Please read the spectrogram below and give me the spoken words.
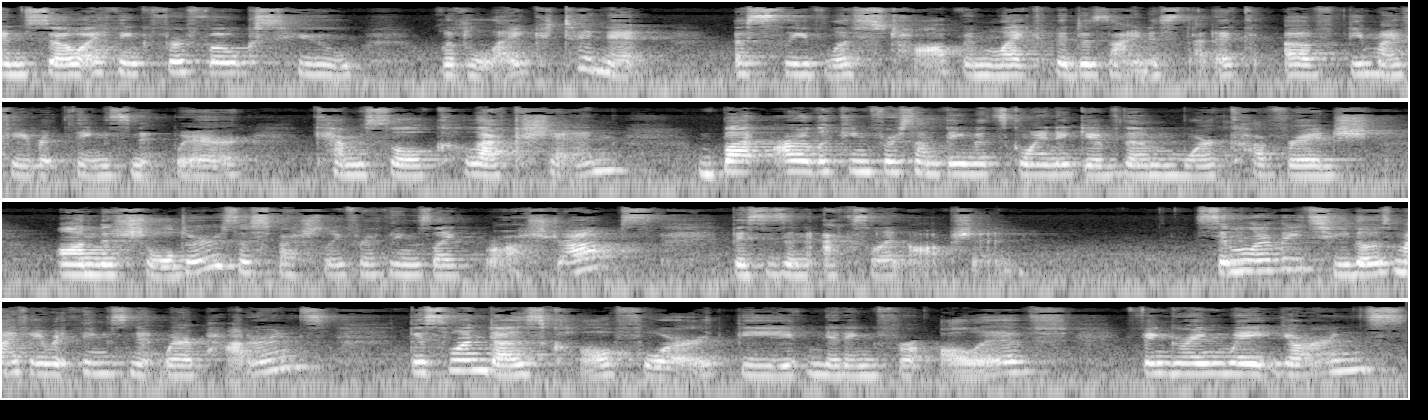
And so I think for folks who would like to knit a sleeveless top and like the design aesthetic of the My Favorite Things knitwear camisole collection, but are looking for something that's going to give them more coverage on the shoulders, especially for things like bra straps, this is an excellent option. Similarly to those My Favorite Things knitwear patterns, this one does call for the Knitting for Olive fingering weight yarns.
